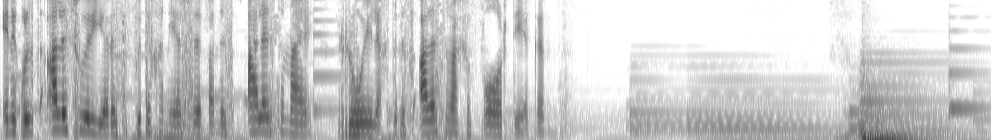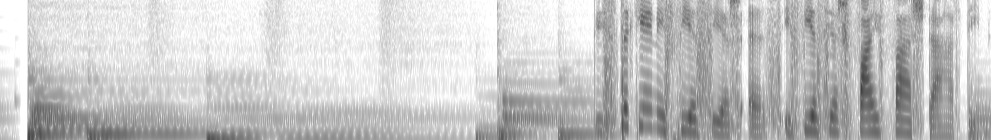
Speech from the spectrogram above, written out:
En ek wil dit alles voor die Here se voete gaan neersit want dis alles in my rooi ligte. Dis alles in my gevaartekens. Stukkie in Efesiërs is Efesiërs 5 vers 13.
